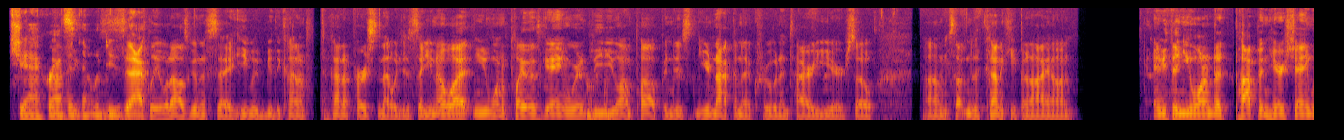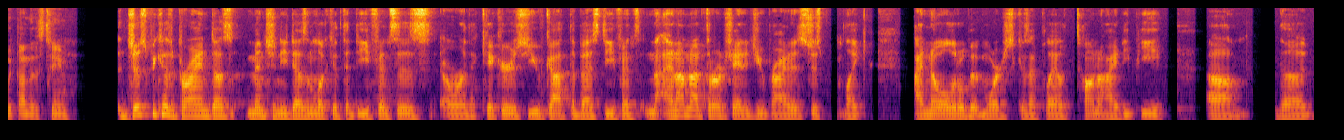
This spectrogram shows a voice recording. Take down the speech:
jackrabbit that would do exactly that. what I was going to say. He would be the kind of the kind of person that would just say, you know what, you want to play this game, we're going to leave you on pup, and just you're not going to accrue an entire year. So um, something to kind of keep an eye on. Anything you wanted to pop in here, Shane, with on this team? Just because Brian does mention he doesn't look at the defenses or the kickers, you've got the best defense. And I'm not throwing shade at you, Brian. It's just like I know a little bit more just because I play a ton of IDP. Um, the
